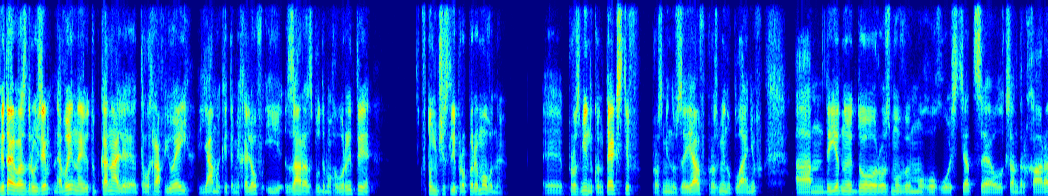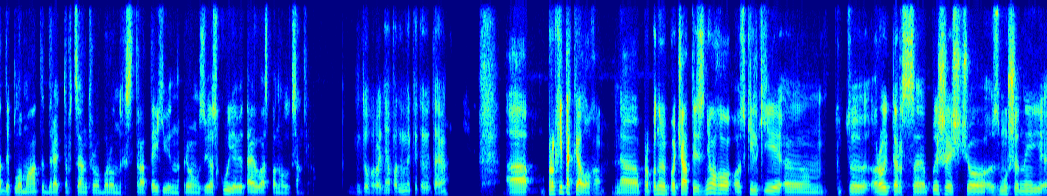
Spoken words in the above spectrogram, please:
Вітаю вас, друзі. Ви на youtube каналі Телеграф.ua, Я Микита Міхальов, і зараз будемо говорити в тому числі про перемовини, е, про зміну контекстів, про зміну заяв, про зміну планів. Доєдную до розмови мого гостя. Це Олександр Хара, дипломат, директор центру оборонних стратегій. Він на прямому зв'язку. Я вітаю вас, пане Олександре. Доброго дня, пане Микита, вітаю. Про Кіта Келога Е, пропоную почати з нього, оскільки е, тут е, Reuters пише, що змушений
